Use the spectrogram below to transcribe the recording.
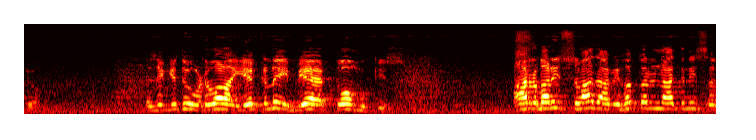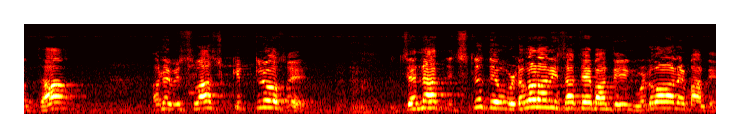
થયો. પછી કીધું, વડવાળા એક નહીં, બે તો મૂકીશ. આ રબારી સમાજ આ વિહોત્તર નાથની શ્રદ્ધા અને વિશ્વાસ કેટલો છે? જેના ઇષ્ટદેવ વડવાળાની સાથે બાંધી વડવાળાને બાંધે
